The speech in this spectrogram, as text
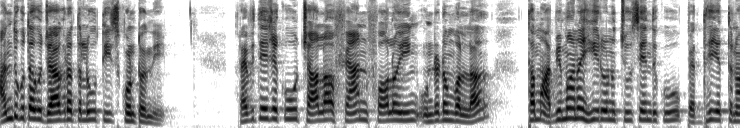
అందుకు తగు జాగ్రత్తలు తీసుకుంటుంది. రవితేజకు చాలా ఫ్యాన్ ఫాలోయింగ్ ఉండడం వల్ల తమ అభిమాన హీరోను చూసేందుకు పెద్ద ఎత్తున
